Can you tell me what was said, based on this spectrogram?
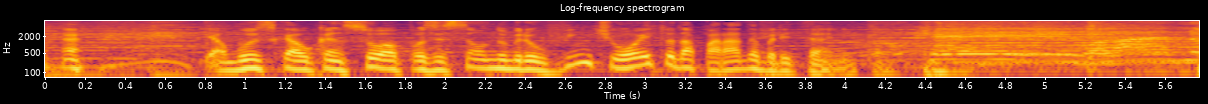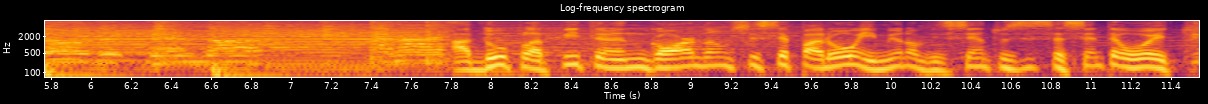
e a música alcançou a posição número 28 da parada britânica. A dupla Peter and Gordon se separou em 1968.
